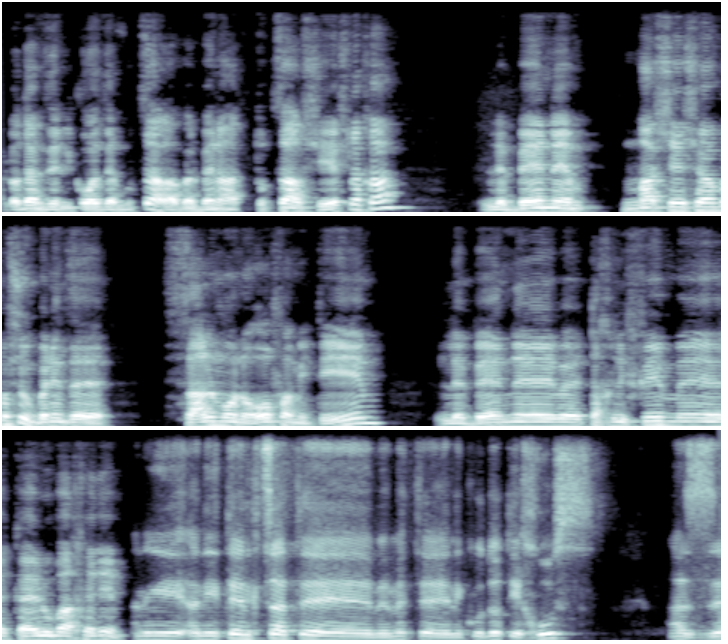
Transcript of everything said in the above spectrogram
לא יודע אם זה לקרוא לזה מוצר, אבל בין התוצר שיש לך לבין אה, מה שיש היום בשוק, בין אם זה סלמון או עוף אמיתיים, לבין uh, תחליפים uh, כאלו ואחרים. אני, אני אתן קצת באמת נקודות ייחוס. אז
